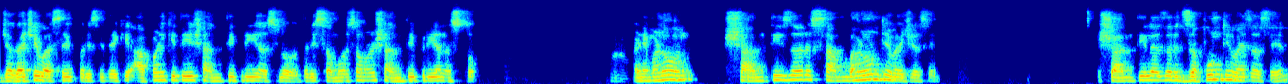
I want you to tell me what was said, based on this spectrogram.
जगाची वास्तविक परिस्थिती आहे की आपण किती शांतीप्रिय असलो तरी समोरचा माणूस शांतीप्रिय नसतो. आणि म्हणून शांती जर सांभाळून ठेवायची असेल शांतीला जर जपून ठेवायचं असेल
